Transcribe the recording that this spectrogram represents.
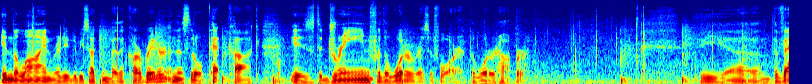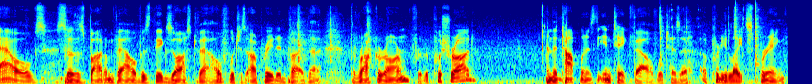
in the line ready to be sucked in by the carburetor. And this little petcock is the drain for the water reservoir, the water hopper. The, uh, the valves, so this bottom valve is the exhaust valve, which is operated by the, the rocker arm for the push rod. And the top one is the intake valve, which has a, a pretty light spring.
